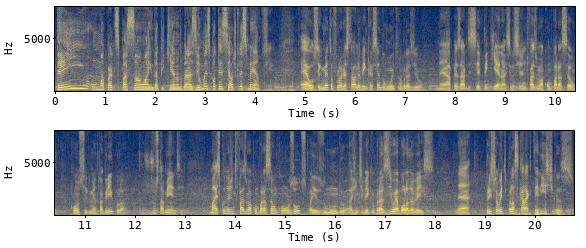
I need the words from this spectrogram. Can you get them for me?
tem uma participação ainda pequena no Brasil, mas potencial de crescimento. Sim. É, o segmento florestal vem crescendo muito no Brasil, né? Apesar de ser pequena, se você, a gente faz uma comparação com o segmento agrícola, justamente. Mas quando a gente faz uma comparação com os outros países do mundo, a gente vê que o Brasil é a bola da vez, né? Principalmente pelas características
